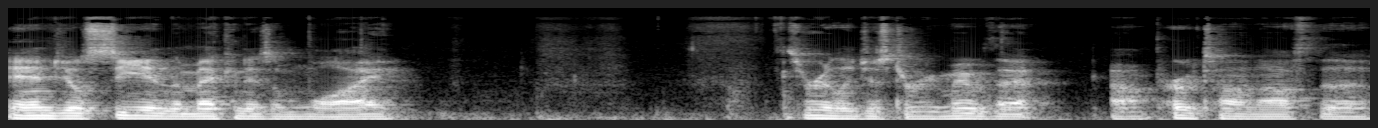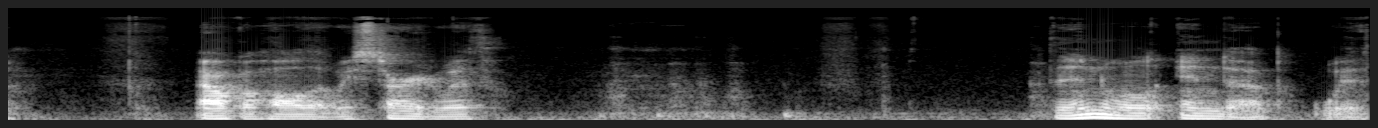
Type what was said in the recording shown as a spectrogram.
And you'll see in the mechanism why. It's really just to remove that uh, proton off the alcohol that we started with. Then we'll end up with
